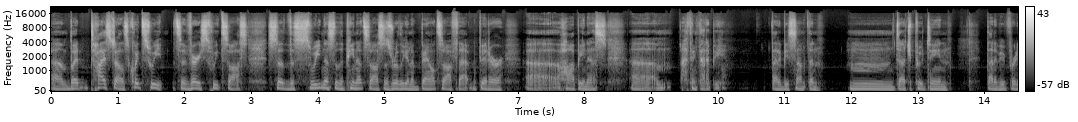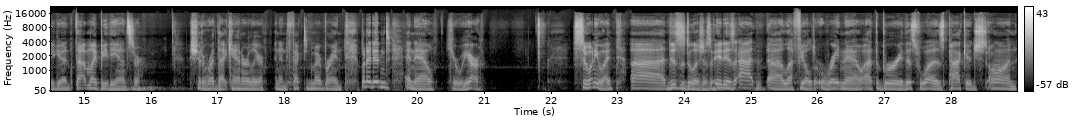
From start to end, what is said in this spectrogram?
Um, but Thai style is quite sweet. It's a very sweet sauce. So the sweetness of the peanut sauce is really going to bounce off that bitter uh, hoppiness. Um, I think that'd be that'd be something. Mm, Dutch poutine. That'd be pretty good. That might be the answer. I should have read that can earlier and infected my brain, but I didn't. And now here we are. So anyway, uh, this is delicious. It is at uh, left field right now at the brewery. This was packaged on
